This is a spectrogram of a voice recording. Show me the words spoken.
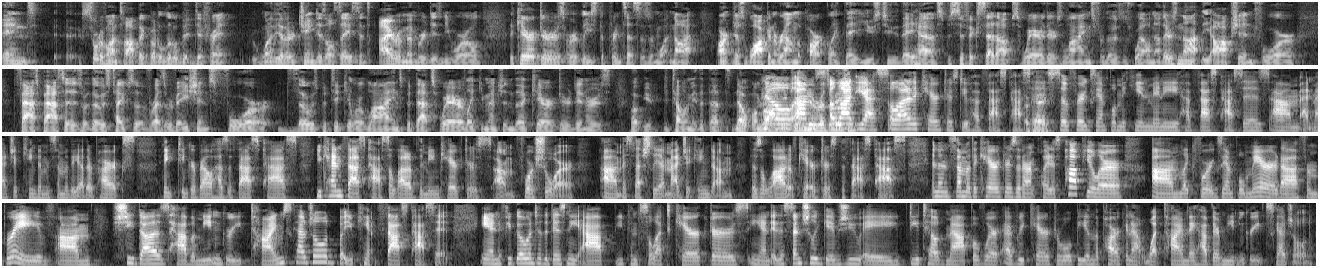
And uh, sort of on topic, but a little bit different. One of the other changes I'll say since I remember Disney World, the characters, or at least the princesses and whatnot, aren't just walking around the park like they used to. They have specific setups where there's lines for those as well. Now, there's not the option for fast passes or those types of reservations for those particular lines, but that's where, like you mentioned, the character dinners. Oh, you're, you're telling me that that's nope. I'm no, wrong. You can um, do a reservation. A lot, yes, a lot of the characters do have fast passes. Okay. So, for example, Mickey and Minnie have fast passes um, at Magic Kingdom and some of the other parks think Tinkerbell has a fast pass. You can fast pass a lot of the main characters um, for sure. Um, especially at Magic Kingdom. There's a lot of characters the Fast Pass. And then some of the characters that aren't quite as popular, um, like for example, Merida from Brave, um, she does have a meet and greet time scheduled, but you can't Fast Pass it. And if you go into the Disney app, you can select characters, and it essentially gives you a detailed map of where every character will be in the park and at what time they have their meet and greet scheduled.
